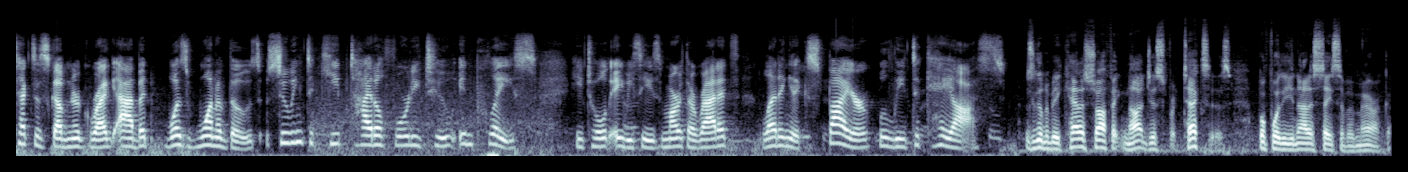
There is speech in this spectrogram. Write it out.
Texas Governor Greg Abbott was one of those suing to keep Title 42 in place. He told ABC's Martha Raddatz letting it expire will lead to chaos. It's going to be catastrophic not just for Texas, but for the United States of America.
